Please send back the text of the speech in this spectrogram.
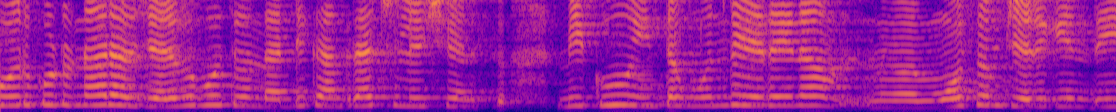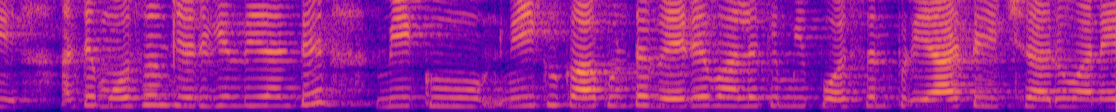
కోరుకుంటున్నారో అది జరగబోతుందండి. కంగ్రాచులేషన్స్ మీకు ఇంతకుముందు ఏదైనా మోసం జరిగింది అంటే మోసం జరిగింది అంటే మీకు మీకు కాకుండా వేరే వాళ్ళకి మీ పర్సన్ ప్రియారిటీ ఇచ్చారు అనే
